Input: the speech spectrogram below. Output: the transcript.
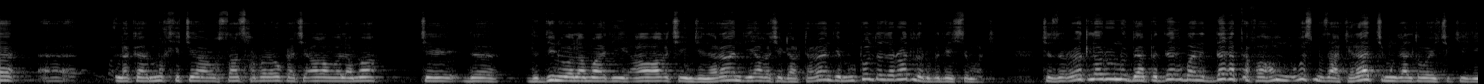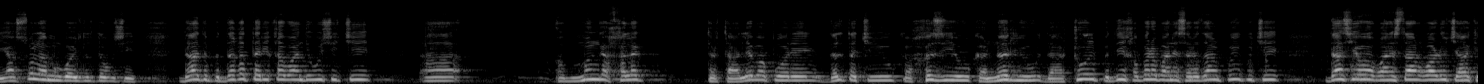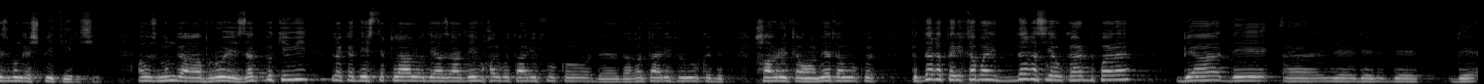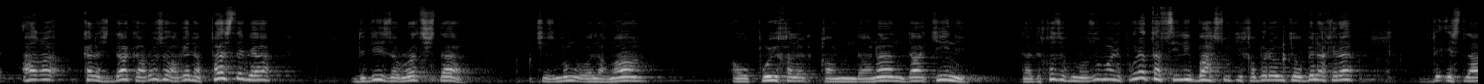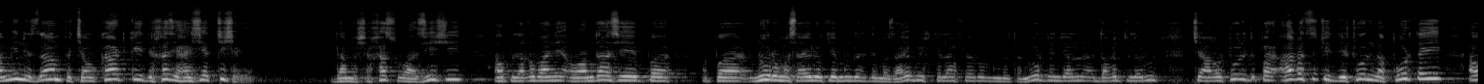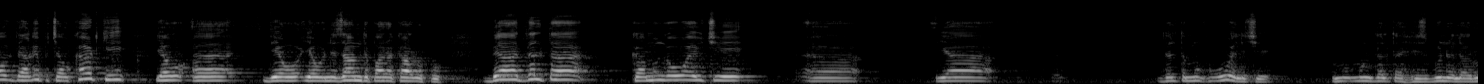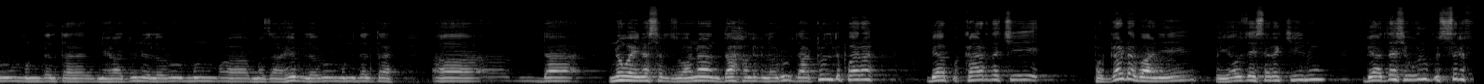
لکه مخکې چې استاد خبره وکړه چې هغه علما چې د د دین علما دي او هغه چې انجنیران دي هغه چې ډاکټران دي موږ ټول ته ضرورت لرو په دې اجتماع کې چې ضرورت لرو نو بیا په دغه باندې دغه تفاهم اوس مذاکرات چې موږ هلته وایو چې کېږي یا صلح موږ وایو دلته وشي دا د په دغه طریقه باندې وشي چې موږ خلک تر طالبه پورې دلته چې یو که ښځې یو که نر یو دا ټول په دې خبره باندې سره ځان پوه کړو چې داسې یو افغانستان غواړو چې هکې زمونږ شپې تیرې شي او زمونږ ابرو عزت پکې وي لکه د استقلال او د ازادۍ هم خلکو تعریف وکړو د دغه تعریف هم وکړو د خاورې تمامیت هم وکړو په دغه طریقه باندې دغسې یو کار دپاره بیا د د هغه کله چې دا کار وشو هغې نه پس ته بیا د دې ضرورت شته چې زموږ علما او پوی خلک قانوندانان دا کینی دا د خزو په موضوع باندې پوره تفصیلی بحث وکړي خبره وکړي او بل اخره د اسلامی نظام په چوکاټ کې د خزې حیثیت څه شي دا مشخص واضح شي او په دغه باندې او همداسې په په نورو مسایلو کې موږ د مذاهب اختلاف لرو موږ ته نور جنجالونه دغه لرو چې هغه ټول د هغه څه چې د ټول نه پورته او دغه په چوکاټ کې یو د یو نظام لپاره کار وکړو بیا دلته که موږ ووایو چې یا دلته موږ وویل چې موږ دلته حزبونه لرو موږ دلته نهادونه لرو موږ مذاهب لرو موږ دلته دا نوې نسل ځوانان دا خلک لرو دا ټول لپاره بیا په کار ده چې په ګډه باندې په یو ځای سره کینو بیا داسې ورکو صرف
